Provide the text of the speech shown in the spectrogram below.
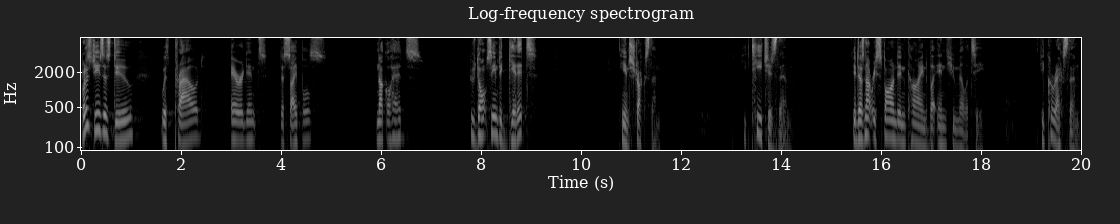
What does Jesus do with proud, arrogant, disciples, knuckleheads who don't seem to get it. He instructs them, he teaches them. He does not respond in kind, but in humility. He corrects them.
